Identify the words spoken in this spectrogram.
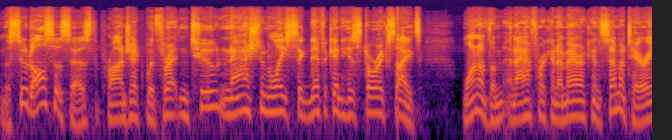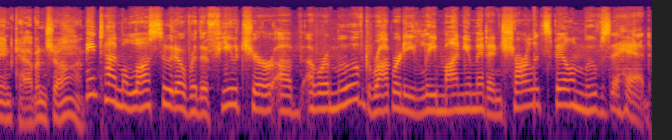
And the suit also says the project would threaten two nationally significant historic sites. One of them, an African American cemetery in Cabin John. Meantime, a lawsuit over the future of a removed Robert E. Lee monument in Charlottesville moves ahead.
